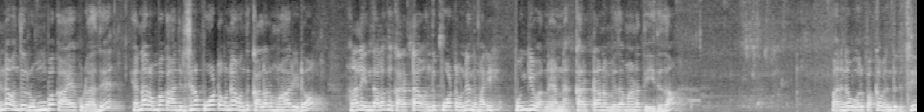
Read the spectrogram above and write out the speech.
எண்ணெய் வந்து ரொம்ப காயக்கூடாது. எண்ணெய் ரொம்ப காஞ்சிடுச்சுன்னா போட்ட உடனே வந்து கலர் மாறிடும். அதனால் இந்த அளவுக்கு கரெக்டாக வந்து போட்ட உடனே இந்த மாதிரி பொங்கி வரணும் எண்ணெய் கரெக்டான மிதமான தீ இதுதான். பாருங்கள் ஒரு பக்கம் வெந்துடுச்சு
